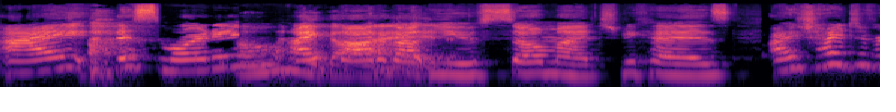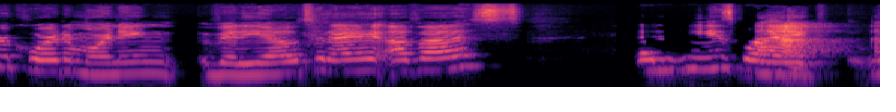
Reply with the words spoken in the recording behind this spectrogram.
I this morning Oh my I thought about you so much because I tried to record a morning video today of us and he's like Uh-huh, uh-huh.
